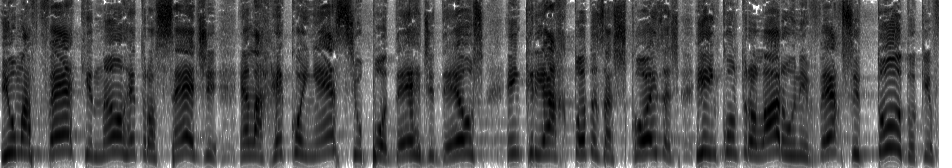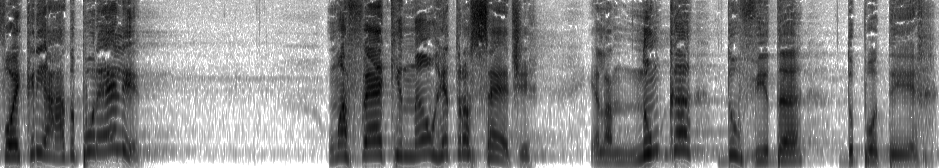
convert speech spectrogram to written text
E uma fé que não retrocede, ela reconhece o poder de Deus em criar todas as coisas e em controlar o universo e tudo que foi criado por Ele. Uma fé que não retrocede, ela nunca duvida do poder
